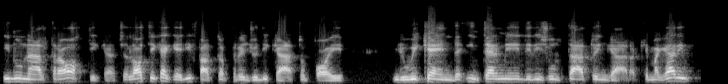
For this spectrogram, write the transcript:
in un'altra ottica, cioè l'ottica che di fatto ha pregiudicato poi il weekend in termini di risultato in gara, che magari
